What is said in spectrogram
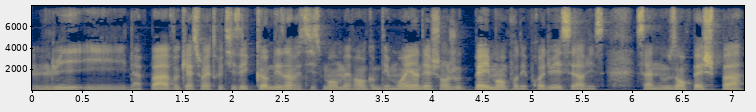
lui, il n'a pas vocation à être utilisé comme des investissements, mais vraiment comme des moyens d'échange ou de paiement pour des produits et services. Ça ne nous empêche pas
